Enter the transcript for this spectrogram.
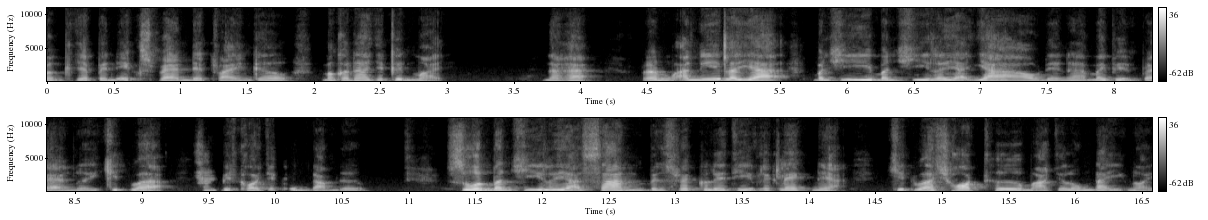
มันก็จะเป็น expanded triangle มันก็น่าจะขึ้นใหม่นะฮะเพราะฉะนั้นอันนี้ระยะบัญชีบัญชีระยะยาวเนี่ยนะไม่เปลี่ยนแปลงเลยคิดว่าค่ะบิตคอยจะขึ้นตามเดิม ส่วนบัญชีระยะสั้นเป็น speculative เล็ก ๆ เนี่ย คิดว่า short term อาจจะลงได้อีกหน่อย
